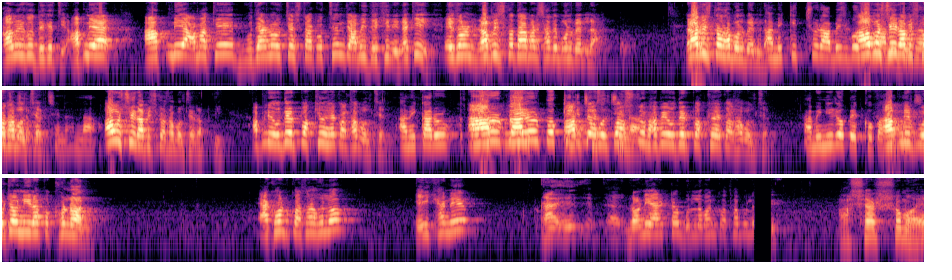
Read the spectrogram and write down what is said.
আমি তো দেখেছি। আপনি আপনি আমাকে বোঝানোর চেষ্টা করছেন যে আমি দেখিনি নাকি? এই ধরনের রাবিশ কথা আমার সাথে বলবেন না। রাবিশ কথা বলবেন না। আমি কিচ্ছু রাবিশ বলছি অবশ্যই রাবিশ কথা বলছেন। না অবশ্যই রাবিশ কথা বলছেন আপনি। আপনি ওদের পক্ষে হয়ে কথা বলছেন। আমি কারোর কারোর কারোর পক্ষে কিছু বলছি না। স্পষ্টভাবে ওদের পক্ষে হয়ে কথা বলছেন। আমি নিরপেক্ষ কথা আপনি। ওটাও নিরপেক্ষ নন। এখন কথা হলো এইখানে রনি আরেকটা মূল্যবান কথা বলে। আসার সময়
